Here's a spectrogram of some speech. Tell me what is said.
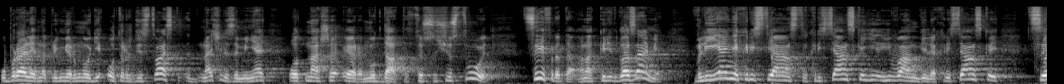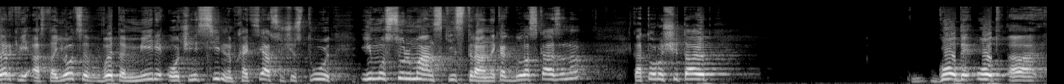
Убрали, например, многие от Рождества, начали заменять от нашей эры. Но дата-то существует. Цифра-то, она перед глазами. Влияние христианства, христианской Евангелия, христианской церкви остается в этом мире очень сильным. Хотя существуют и мусульманские страны, как было сказано, которые считают годы от а,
